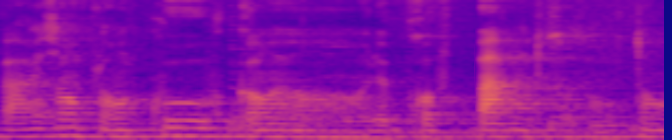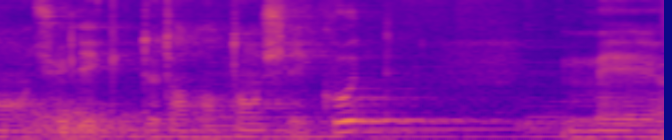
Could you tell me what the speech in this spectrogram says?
Par exemple, en cours, quand le prof parle de temps en temps, je de temps en temps, je l'écoute, mais euh,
